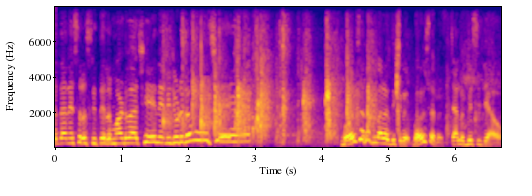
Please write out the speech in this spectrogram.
બધાને સરસ રીતે રમાડવા છે ને એની જોડે રમવું છે. બહુ સરસ મારો દીકરો, બહુ સરસ. ચાલો બેસી જાઓ.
